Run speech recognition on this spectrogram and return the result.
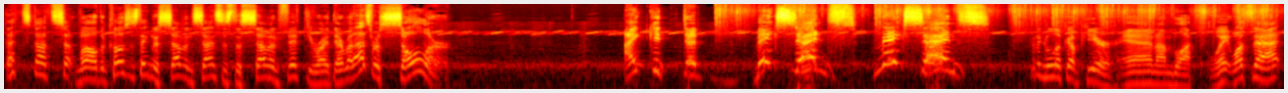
That's not so. Well, the closest thing to seven cents is the 750 right there, but that's for solar. I get. Uh, makes sense! Makes sense! I'm gonna look up here, and I'm blocked. Wait, what's that?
